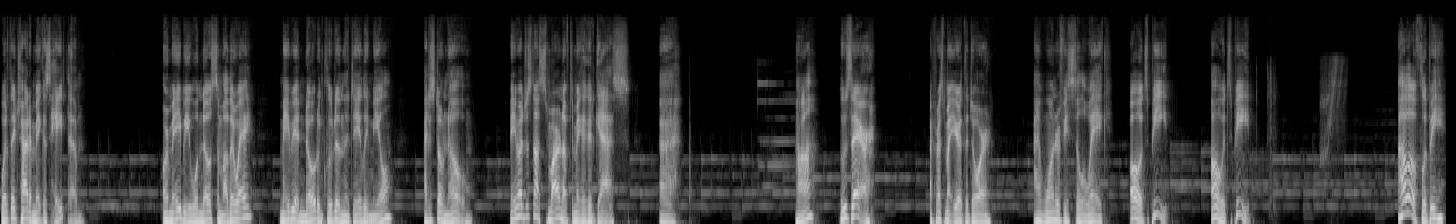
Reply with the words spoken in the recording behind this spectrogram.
what if they try to make us hate them? Or maybe we'll know some other way? Maybe a note included in the daily meal? I just don't know. Maybe I'm just not smart enough to make a good guess. Uh. Huh? Who's there? I pressed my ear at the door. I wonder if he's still awake. Oh, it's Pete. Oh, it's Pete. Hello, Flippy.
